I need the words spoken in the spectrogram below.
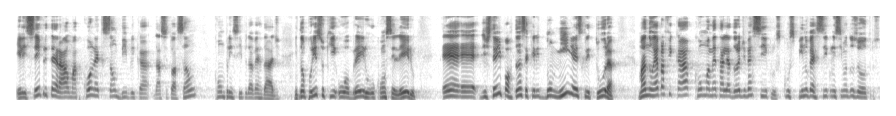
Ele sempre terá uma conexão bíblica da situação com o princípio da verdade. Então, por isso que o obreiro, o conselheiro, é, é de extrema importância que ele domine a escritura, mas não é para ficar como uma metralhadora de versículos, cuspindo versículo em cima dos outros,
